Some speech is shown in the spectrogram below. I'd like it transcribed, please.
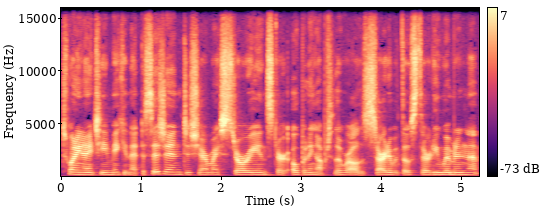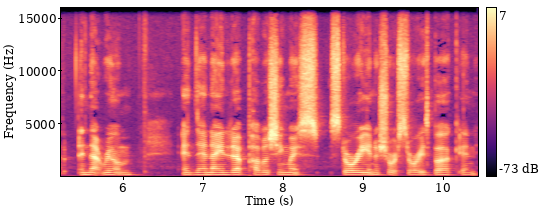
2019 making that decision to share my story and start opening up to the world. It started with those 30 women in that in that room, and then I ended up publishing my story in a short stories book and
